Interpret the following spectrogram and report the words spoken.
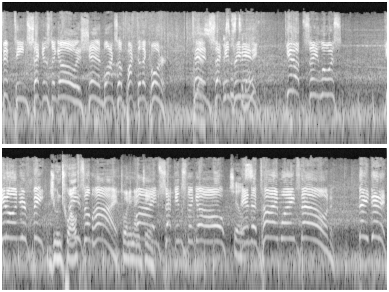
15 seconds to go as Schenn blocks a puck to the corner. 10 Yes. This seconds was remaining. Get up, St. Louis. Get on your feet. June 12th, Raise them high. 2019. Five seconds to go. Chills. And the time winds down. They did it.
